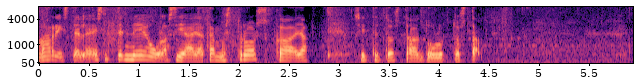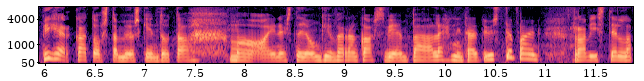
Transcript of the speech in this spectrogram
varistelee sitten neulasia ja tämmöistä roskaa. Ja sitten tuosta on tullut tuosta viherkatosta myöskin tota maa-aineesta jonkin verran kasvien päälle, niin täytyy sitten vain ravistella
